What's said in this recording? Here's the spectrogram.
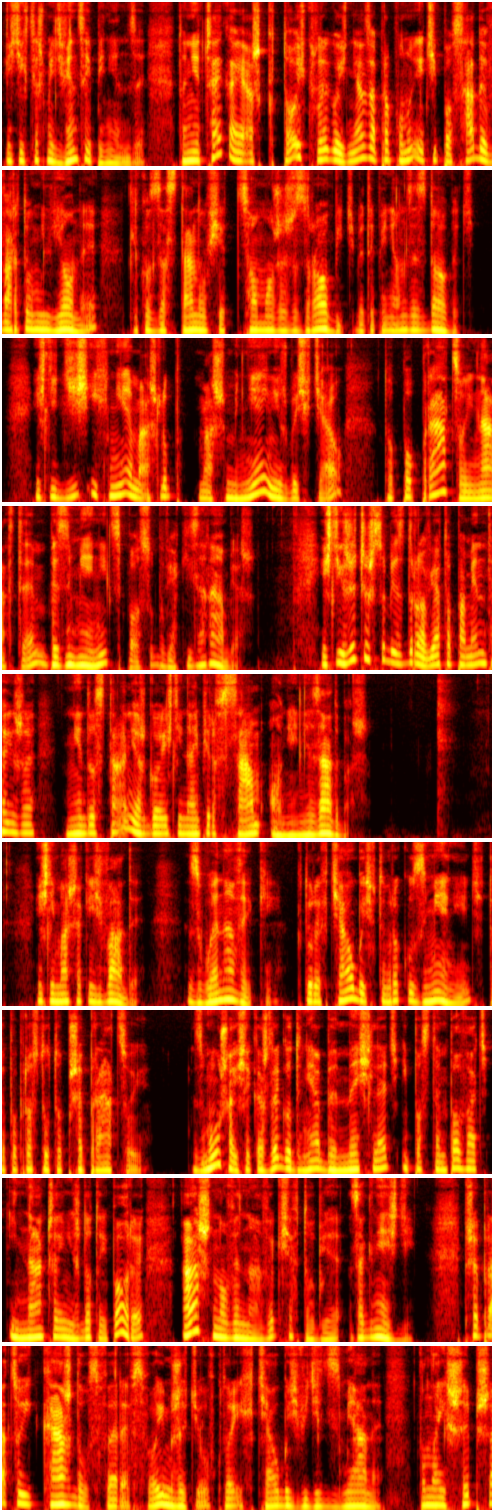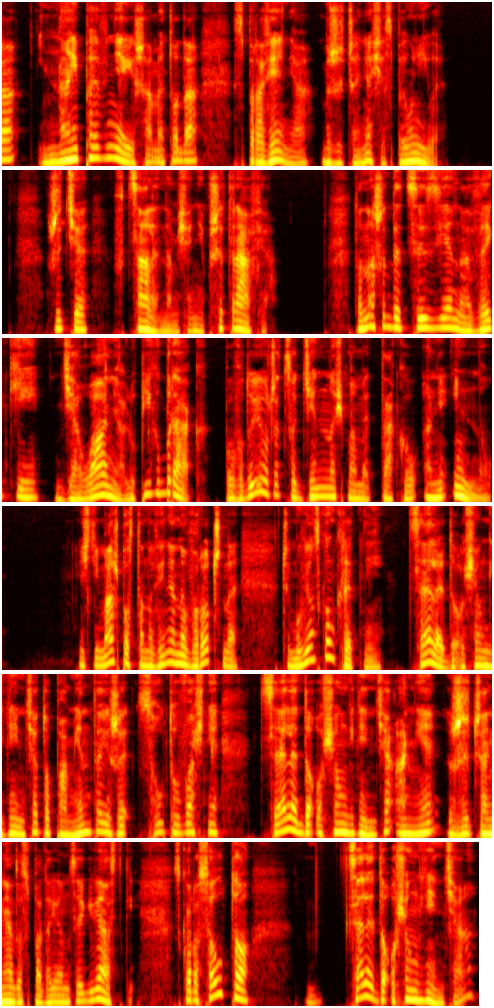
Jeśli chcesz mieć więcej pieniędzy, to nie czekaj, aż ktoś któregoś dnia zaproponuje ci posadę wartą miliony, tylko zastanów się, co możesz zrobić, by te pieniądze zdobyć. Jeśli dziś ich nie masz lub masz mniej niż byś chciał, to popracuj nad tym, by zmienić sposób, w jaki zarabiasz. Jeśli życzysz sobie zdrowia, to pamiętaj, że nie dostaniesz go, jeśli najpierw sam o nie nie zadbasz. Jeśli masz jakieś wady, złe nawyki, które chciałbyś w tym roku zmienić, to po prostu to przepracuj. Zmuszaj się każdego dnia, by myśleć i postępować inaczej niż do tej pory, aż nowy nawyk się w tobie zagnieździ. Przepracuj każdą sferę w swoim życiu, w której chciałbyś widzieć zmianę. To najszybsza i najpewniejsza metoda sprawienia, by życzenia się spełniły. Życie wcale nam się nie przytrafia. To nasze decyzje, nawyki, działania lub ich brak powodują, że codzienność mamy taką, a nie inną. Jeśli masz postanowienia noworoczne, czy mówiąc konkretniej, cele do osiągnięcia, to pamiętaj, że są to właśnie cele do osiągnięcia, a nie życzenia do spadającej gwiazdki. Skoro są to cele do osiągnięcia,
